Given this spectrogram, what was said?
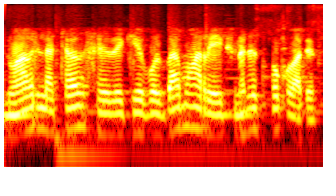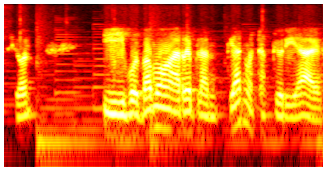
nos abre la chance de que volvamos a reaccionar el foco de atención y volvamos a replantear nuestras prioridades,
